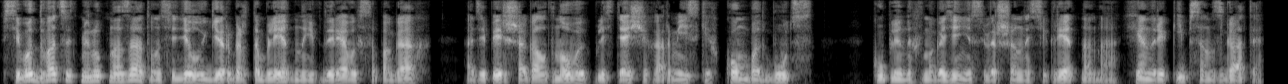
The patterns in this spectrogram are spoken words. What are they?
Всего 20 минут назад он сидел у Герберта бледный в дырявых сапогах, а теперь шагал в новых блестящих армейских комбат бутс, купленных в магазине совершенно секретно на Хенрик Ипсенсгате,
